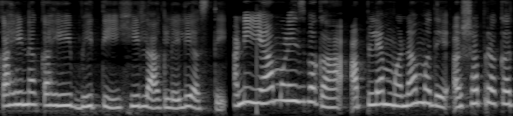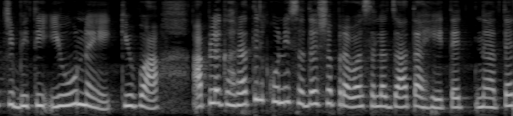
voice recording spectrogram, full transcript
काही ना काही भीती ही लागलेली असते. आणि यामुळेच बघा आपल्या मनामध्ये अशा प्रकारची भीती येऊ नये किंवा आपल्या घरातील कोणी सदस्य प्रवासाला जात आहे त्या-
